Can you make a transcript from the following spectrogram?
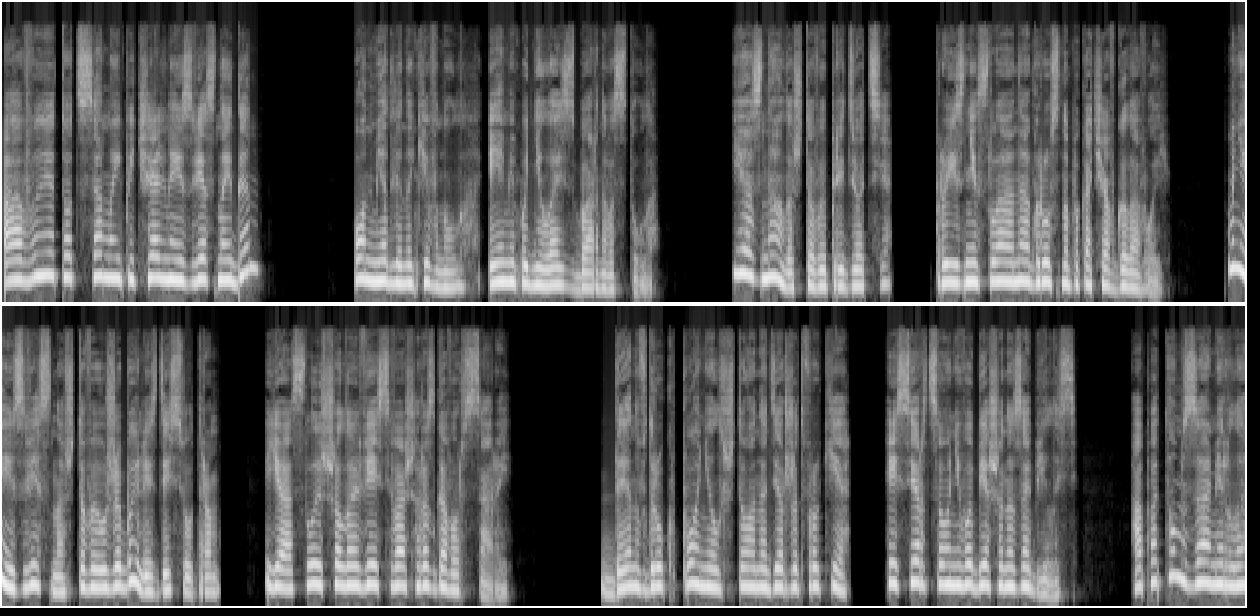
«А вы тот самый печально известный Дэн?» Он медленно кивнул. Эми поднялась с барного стула. «Я знала, что вы придете, произнесла она, грустно покачав головой. «Мне известно, что вы уже были здесь утром. Я слышала весь ваш разговор с Сарой». Дэн вдруг понял, что она держит в руке, и сердце у него бешено забилось. А потом замерло,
